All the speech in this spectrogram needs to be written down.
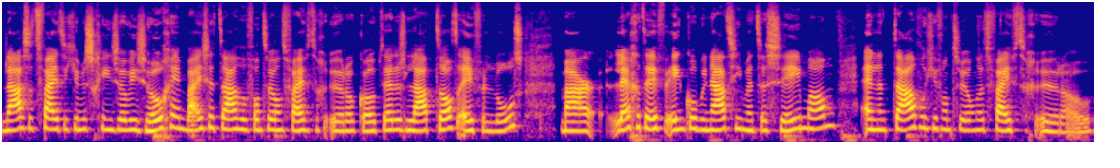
Naast het feit dat je misschien sowieso geen bijzettafel van 250 euro koopt. Hè, dus laat dat even los. Maar leg het even in combinatie met de Zeeman en een tafeltje van 250 euro.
